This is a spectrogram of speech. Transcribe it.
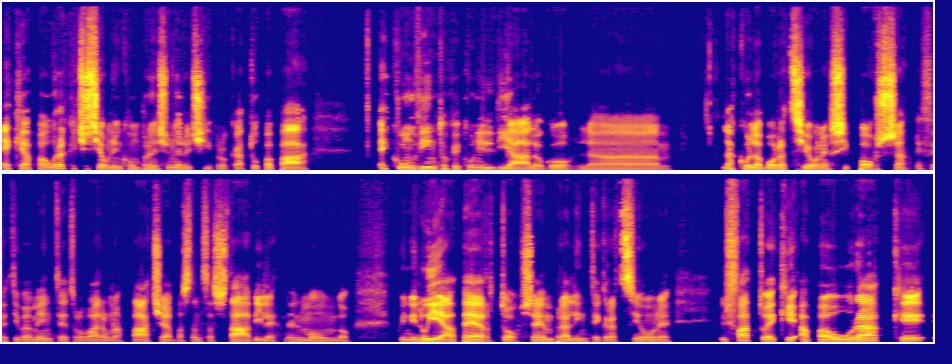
è che ha paura che ci sia un'incomprensione reciproca. Tuo papà è convinto che con il dialogo, la, la collaborazione si possa effettivamente trovare una pace abbastanza stabile nel mondo. Quindi lui è aperto sempre all'integrazione. Il fatto è che ha paura che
